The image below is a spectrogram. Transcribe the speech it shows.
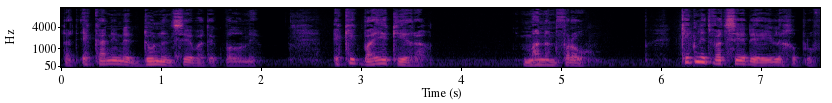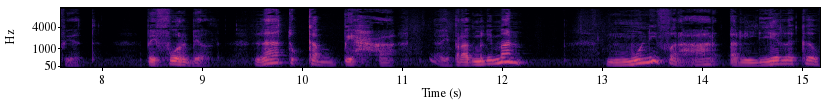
dat ek kan nie net doen en sê wat ek wil nie. Ek kyk baie kere man en vrou. Kyk net wat sê die heilige profeet. Byvoorbeeld, la tukabbiha. Hy praat met die man moenie vir haar 'n lelike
